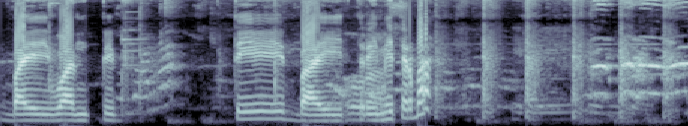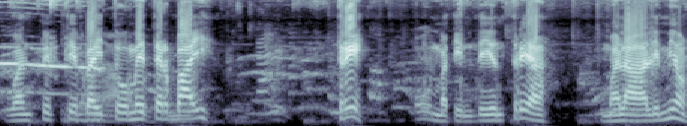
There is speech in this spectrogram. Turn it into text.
by 150 by 3 meter ba? 150 by 2 meter by 3. Oh, matindi yung 3 ah. Malalim yun.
